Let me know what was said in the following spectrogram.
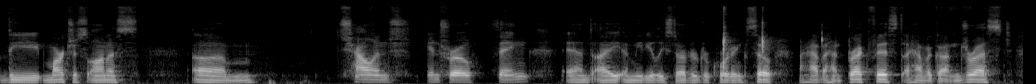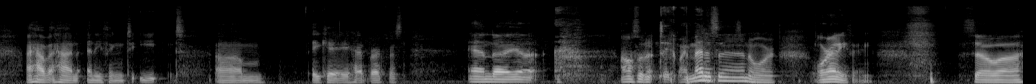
the Marchus Annus um, challenge intro thing, and I immediately started recording. So I haven't had breakfast. I haven't gotten dressed. I haven't had anything to eat. Um, aka had breakfast and I uh, also didn't take my medicine or or anything. So uh,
